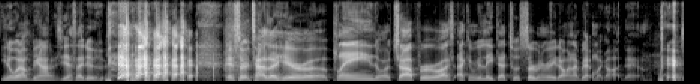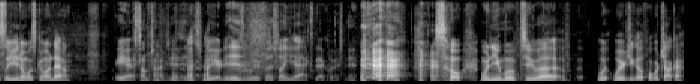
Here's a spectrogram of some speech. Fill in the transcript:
You know what? I'm be honest. Yes, I do. and certain times I hear a plane or a chopper, or I, I can relate that to a certain radar, and I be like, oh my god, damn. So you know what's going down. yeah, sometimes yeah, it's weird. It is weird. It's funny you asked that question. So when you moved to, uh, where'd you go? Fort Huachuca?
